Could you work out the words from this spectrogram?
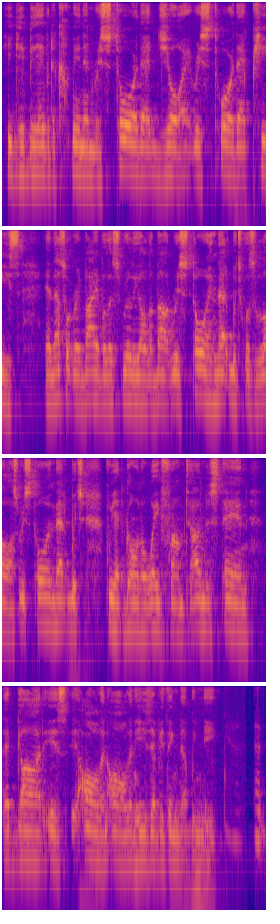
He could be able to come in and restore that joy, restore that peace. And that's what revival is really all about restoring that which was lost, restoring that which we had gone away from, to understand that God is all in all and He's everything that we need. Yeah, that,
